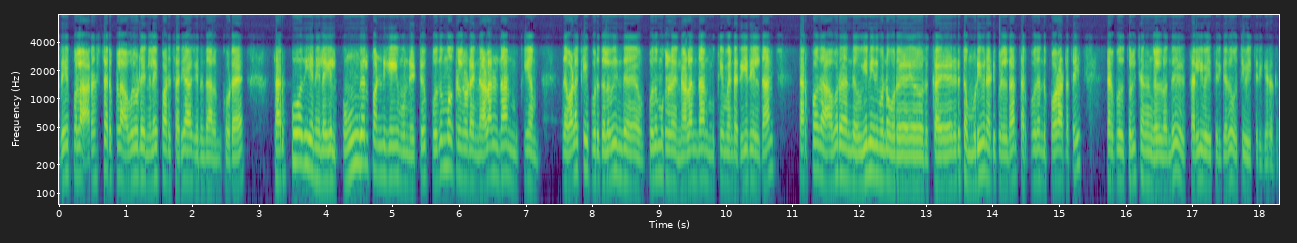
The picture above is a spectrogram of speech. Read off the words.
அதே போல அரசு தரப்புல அவருடைய நிலைப்பாடு சரியாக இருந்தாலும் கூட தற்போதைய நிலையில் பொங்கல் பண்டிகையை முன்னிட்டு பொதுமக்களுடைய நலன் தான் முக்கியம். இந்த வழக்கை பொறுத்தளவு இந்த பொதுமக்களுடைய நலன் தான் முக்கியம் என்ற ரீதியில் தான் தற்போது அவர் அந்த உயர்நீதிமன்றம் ஒரு ஒரு எடுத்த முடிவின் அடிப்படையில் தான் தற்போது அந்த போராட்டத்தை தற்போது தொழிற்சங்கங்கள் வந்து தள்ளி வைத்திருக்கிறது ஒத்தி வைத்திருக்கிறது.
